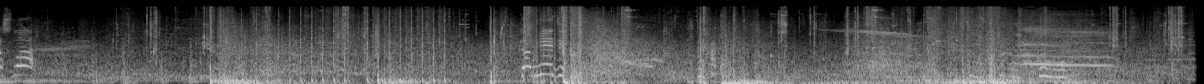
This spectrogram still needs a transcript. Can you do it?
пошла!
